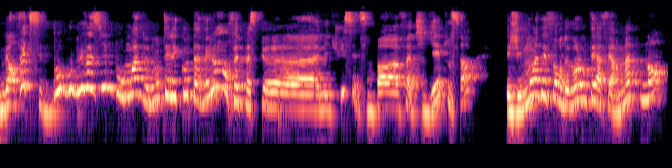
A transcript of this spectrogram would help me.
mais en fait, c'est beaucoup plus facile pour moi de monter les côtes à vélo, en fait, parce que euh, mes cuisses, elles sont pas fatiguées, tout ça. Et j'ai moins d'efforts de volonté à faire maintenant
